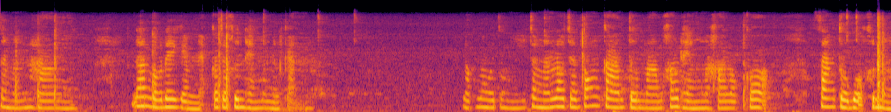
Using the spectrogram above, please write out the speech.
จากนั้นทางด้านบล็อกไดแกรมเนี่ยก็จะขึ้นแทงก์มาเหมือนกันเราก็มาไว้ตรงนี้ จากนั้นเราจะต้องการเติมน้ำเข้าแทงนะคะ แล้วก็สร้างตัวบวกขึ้นมา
